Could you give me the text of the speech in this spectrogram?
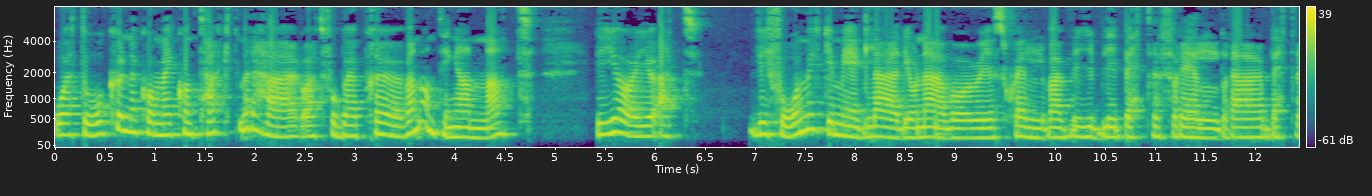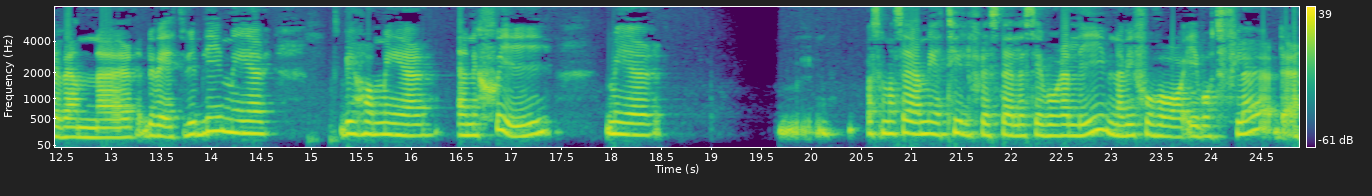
Och att då kunna komma i kontakt med det här och att få börja pröva någonting annat. Det gör ju att vi får mycket mer glädje och närvaro i oss själva. Vi blir bättre föräldrar, bättre vänner. Du vet, vi blir mer vi har mer energi, mer vad ska man säga, mer tillfredsställelse i våra liv när vi får vara i vårt flöde.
